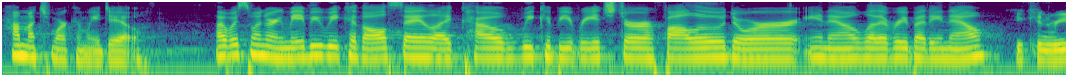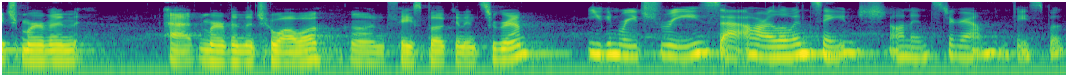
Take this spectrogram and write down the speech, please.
how much more can we do? I was wondering maybe we could all say like how we could be reached or followed or, you know, let everybody know. You can reach Mervin at Mervin the Chihuahua on Facebook and Instagram. You can reach Reese at Harlow and Sage on Instagram and Facebook.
